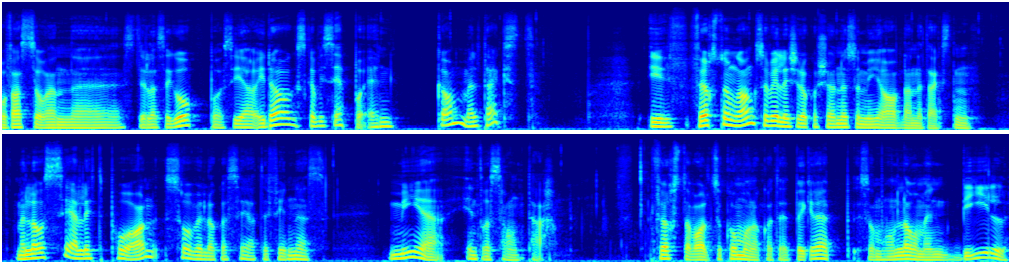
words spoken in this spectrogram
Professoren eh, stiller seg opp og sier i dag skal vi se på en gammel tekst. I første omgang så vil ikke dere skjønne så mye av denne teksten. Men la oss se litt på den, så vil dere se at det finnes mye interessant her. Først av alt så kommer dere til et begrep som handler om en bil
